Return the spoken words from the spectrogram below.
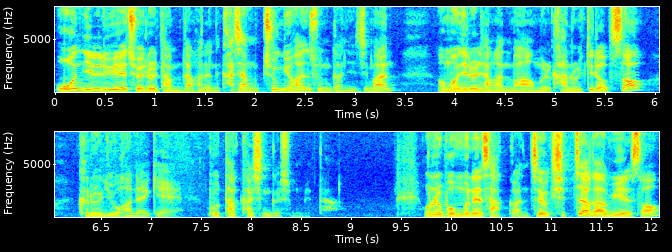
온 인류의 죄를 담당하는 가장 중요한 순간이지만 어머니를 향한 마음을 가눌 길 없어 그를 요한에게 부탁하신 것입니다. 오늘 본문의 사건, 즉 십자가 위에서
